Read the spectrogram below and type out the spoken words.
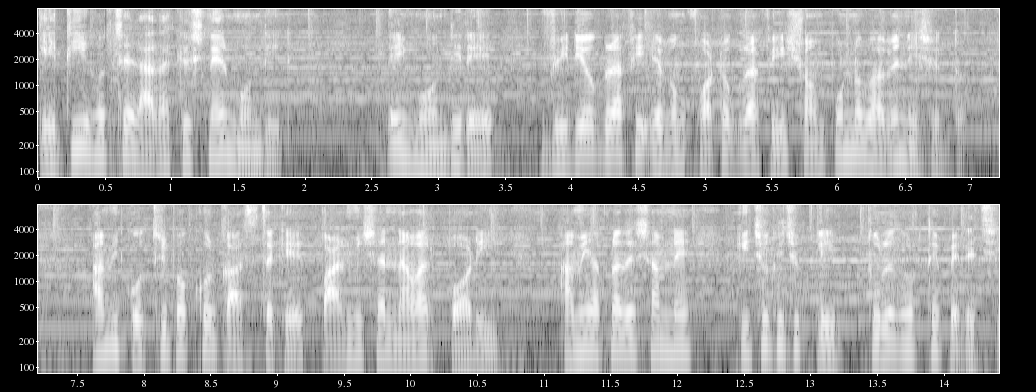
এটিই হচ্ছে রাধাকৃষ্ণের মন্দির। এই মন্দিরে ভিডিওগ্রাফি এবং ফটোগ্রাফি সম্পূর্ণভাবে নিষিদ্ধ। আমি কর্তৃপক্ষর কাছ থেকে পারমিশন নেওয়ার পরই আমি আপনাদের সামনে কিছু কিছু ক্লিপ তুলে ধরতে পেরেছি।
